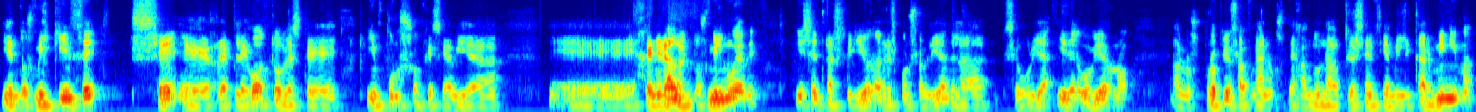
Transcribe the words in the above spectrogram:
y en 2015 se eh, replegó todo este impulso que se había generado en 2009 y se transfirió la responsabilidad de la seguridad y del gobierno a los propios afganos, dejando una presencia militar mínima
